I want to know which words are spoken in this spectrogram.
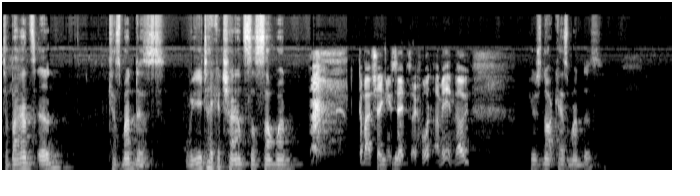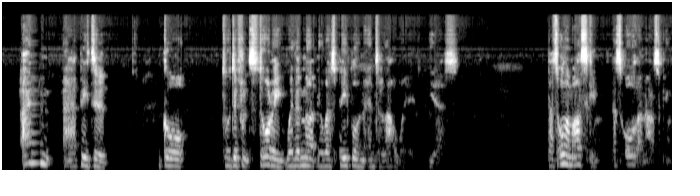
Taban's in. Kazmanduz, Will you take a chance on someone? Come on, shaking his head. He's like, what? I'm in, no? Who's not Kazmanduz? I'm happy to go to a different story where there might be less people and enter that way. Yes. That's all I'm asking. That's all I'm asking.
